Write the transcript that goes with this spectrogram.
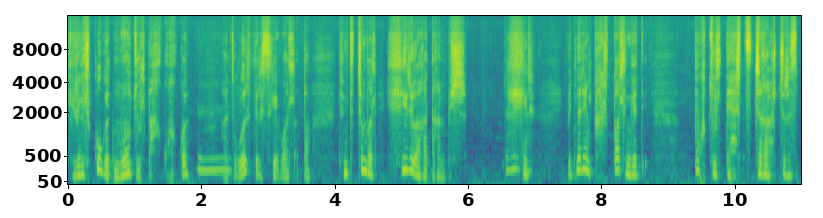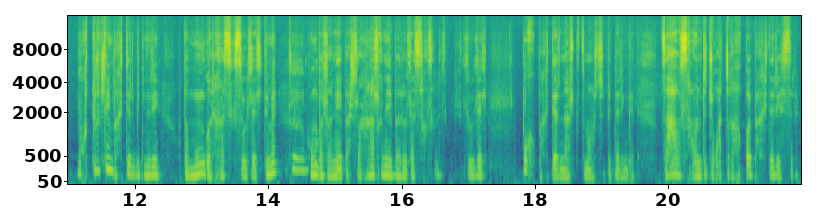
хэрэглэхгүй гэд муу зүйл байхгүй байхгүй. А зүгээр тэр хэсгийг бол одоо тэнд чинь бол хэр байгаад байгаа юм биш. Хэр бид нарын гарт бол ингээд бүх зүйлтэй харьцаж байгаа учраас бүх төрлийн бактери бидний одоо мөнгө барихаас ихсүүлэл тийм ээ хүн болгоны барьсан хаалганы бариулаас ихлүүлэл бүх бактери наалтцсан учраас бид нар ингээд заавал савндаж угааж байгаа байхгүй бактери эсрэг.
